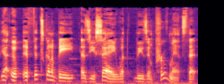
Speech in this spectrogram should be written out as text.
Yeah, if it's going to be, as you say, with these improvements that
